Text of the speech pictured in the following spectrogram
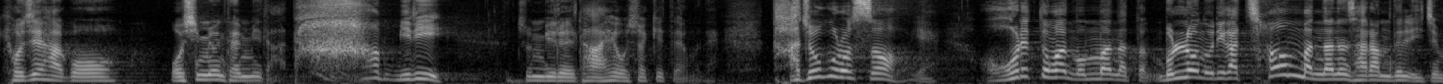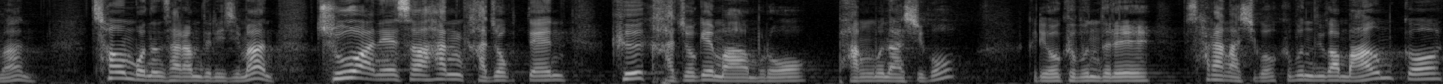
교제하고 오시면 됩니다. 다 미리 준비를 다 해 오셨기 때문에 가족으로서 예, 오랫동안 못 만났던 물론 우리가 처음 만나는 사람들이지만 처음 보는 사람들이지만 주 안에서 한 가족 된 그 가족의 마음으로 방문하시고 그리고 그분들을 사랑하시고 그분들과 마음껏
